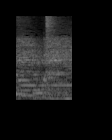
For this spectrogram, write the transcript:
Música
